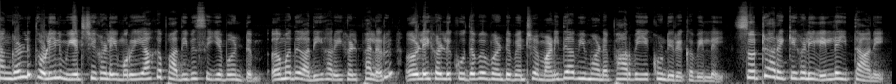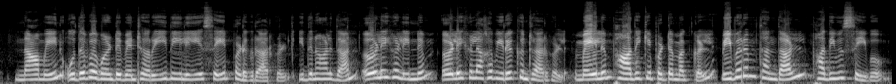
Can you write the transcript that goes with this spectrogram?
தங்கள் தொழில் முயற்சிகளை முறையாக பதிவு செய்ய வேண்டும். எமது அதிகாரிகள் பலர் ஏழைகளுக்கு உதவ வேண்டும் என்ற மனிதாபிமான பார்வையை கொண்டிருக்கவில்லை. சுற்று அறிக்கைகளில் இல்லைத்தானே நாம் ஏன் உதவ வேண்டும் என்ற ரீதியிலேயே செயற்படுகிறார்கள். இதனால்தான் ஏழைகள் இன்னும் ஏழைகளாக இருக்கின்றார்கள். மேலும் பாதிக்கப்பட்ட மக்கள் விவரம் தந்தால் பதிவு செய்வோம்.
